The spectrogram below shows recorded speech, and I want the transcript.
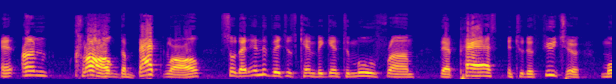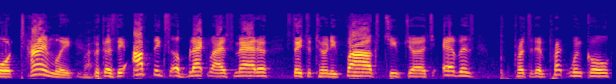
and unclog the backlog so that individuals can begin to move from their past into the future more timely. Right. Because the optics of Black Lives Matter, State Attorney Foxx, Chief Judge Evans, President Preckwinkle,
